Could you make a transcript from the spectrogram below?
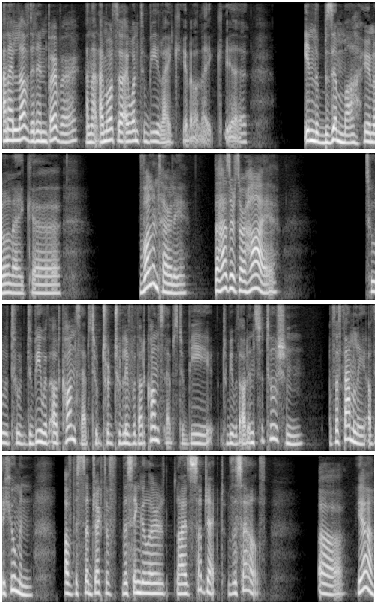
And i love that in berber and that i'm also i want to be like you know like yeah in the bzimma you know like uh voluntarily. The hazards are high to to to be without concepts to, to to live without concepts to be to be without institution of the family of the human of the subject of the singularized subject of the self. Uh yeah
